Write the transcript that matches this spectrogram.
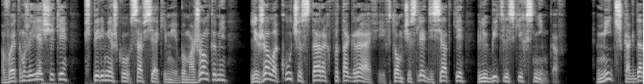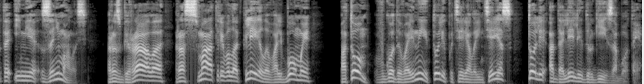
В этом же ящике, вперемешку со всякими бумажонками, лежала куча старых фотографий, в том числе десятки любительских снимков. Мидж когда-то ими занималась. Разбирала, рассматривала, клеила в альбомы. Потом, в годы войны, то ли потеряла интерес, то ли одолели другие заботы.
